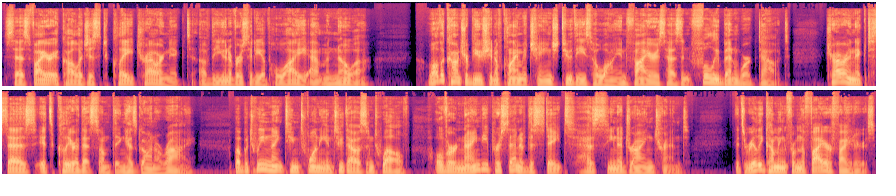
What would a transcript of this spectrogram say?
says fire ecologist Clay Trauernicht of the University of Hawaii at Manoa. While the contribution of climate change to these Hawaiian fires hasn't fully been worked out, Trauernicht says it's clear that something has gone awry. But between 1920 and 2012, over 90% of the state has seen a drying trend. It's really coming from the firefighters,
